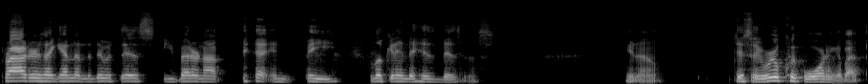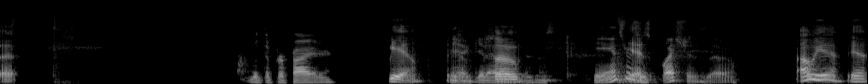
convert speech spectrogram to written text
proprietors ain't got nothing to do with this. You better not and be looking into his business. You know, just a real quick warning about that. With the proprietor. Yeah. Yeah, get out So. He answers yeah. his questions though. oh yeah, yeah.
